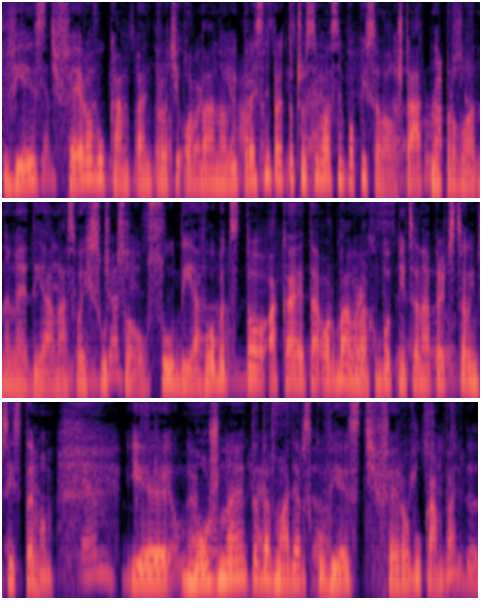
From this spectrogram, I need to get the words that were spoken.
viesť férovú kampaň proti Orbánovi presne preto, čo si vlastne popisoval. Štátne provládne médiá, má svojich sudcov, súdy a vôbec to, aká je tá Orbánova chobotnica naprieč celým systémom. Je možné teda v Maďarsku viesť férovú kampaň?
